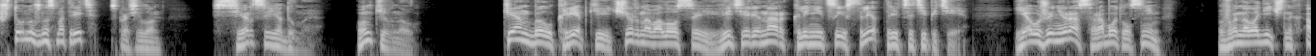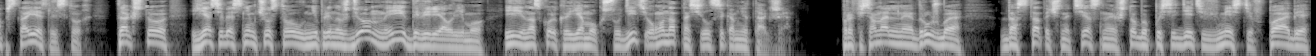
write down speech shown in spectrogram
«Что нужно смотреть?» — спросил он. «Сердце, я думаю». Он кивнул. Кен был крепкий, черноволосый, ветеринар-клиницист лет 35. Я уже не раз работал с ним в аналогичных обстоятельствах, так что я себя с ним чувствовал непринужденно и доверял ему, и, насколько я мог судить, он относился ко мне так же. Профессиональная дружба достаточно тесная, чтобы посидеть вместе в пабе,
